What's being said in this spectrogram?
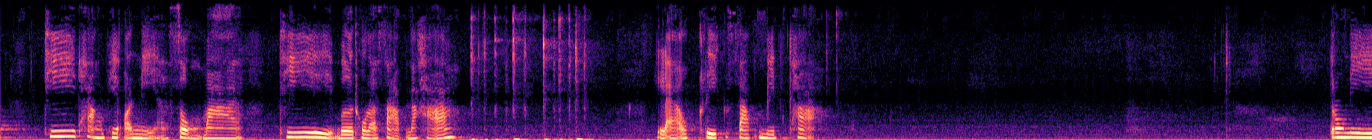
ดที่ทาง p a y o n e e r ส่งมาที่เบอร์โทรศัพท์นะคะ แล้วคลิก Submit ค่ะ ตรงนี้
